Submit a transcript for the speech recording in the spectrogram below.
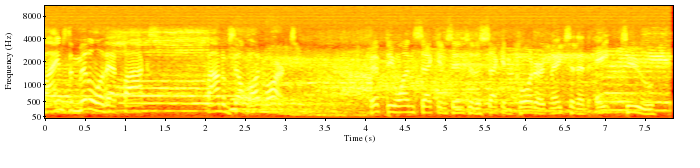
finds the middle of that box, found himself unmarked. 51 seconds into the second quarter. It makes it an 8-2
